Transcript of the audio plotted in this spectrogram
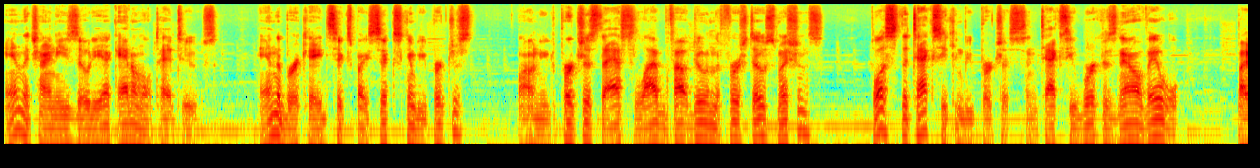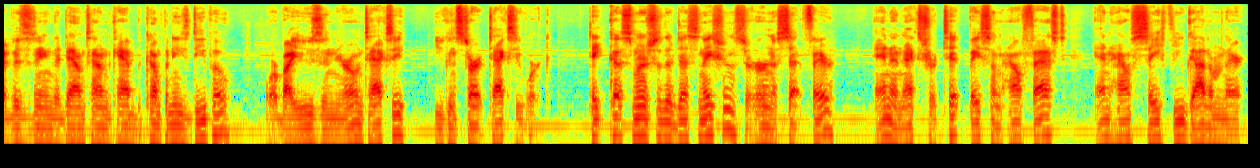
and the Chinese zodiac animal tattoos. And the Brickade 6x6 can be purchased, allowing you to purchase the Acid Lab without doing the first dose missions. Plus, the taxi can be purchased, and taxi work is now available by visiting the downtown cab company's depot, or by using your own taxi, you can start taxi work. Take customers to their destinations to earn a set fare and an extra tip based on how fast and how safe you got them there.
